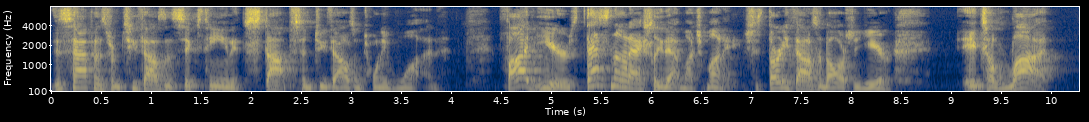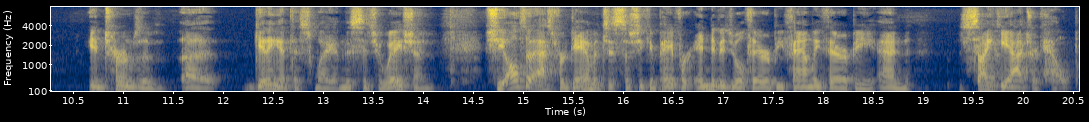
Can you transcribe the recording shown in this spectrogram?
this happens from 2016, it stops in 2021. Five years, that's not actually that much money. It's just $30,000 a year. It's a lot in terms of uh, getting it this way in this situation. She also asked for damages so she could pay for individual therapy, family therapy, and psychiatric help,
